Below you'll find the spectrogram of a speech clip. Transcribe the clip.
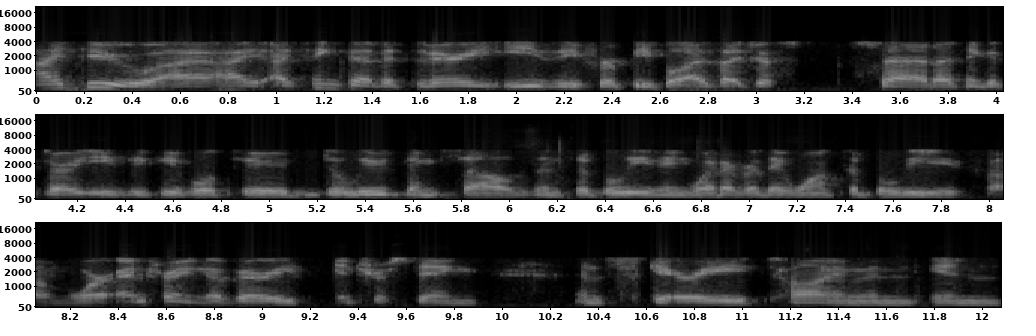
I do. I, I think that it's very easy for people, as I just said, I think it's very easy people to delude themselves into believing whatever they want to believe. Um, we're entering a very interesting and scary time in in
